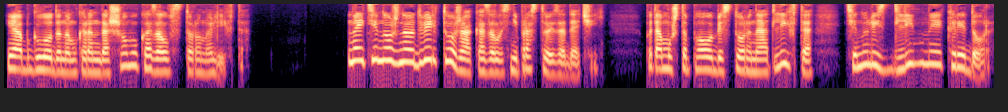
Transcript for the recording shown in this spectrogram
и обглоданным карандашом указал в сторону лифта. Найти нужную дверь тоже оказалось непростой задачей, потому что по обе стороны от лифта тянулись длинные коридоры.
